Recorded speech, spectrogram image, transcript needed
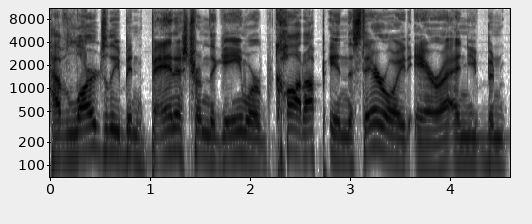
have largely been banished from the game or caught up in the steroid era and you've been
